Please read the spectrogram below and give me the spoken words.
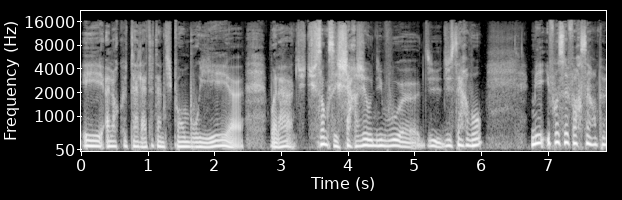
et alors que tu as la tête un petit peu embrouillée, euh, voilà, tu, sens que c'est chargé au niveau euh, du, cerveau, mais il faut se forcer un peu.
